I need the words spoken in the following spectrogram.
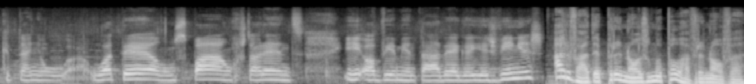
que tenha o, o, hotel, um spa, um restaurante e obviamente a adega e as vinhas. Arvada é para nós uma palavra nova.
